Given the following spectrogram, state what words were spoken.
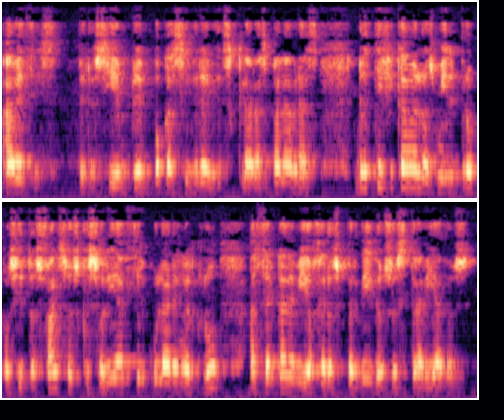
A veces, pero siempre en pocas y breves, claras palabras, rectificaba los mil propósitos falsos que solían circular en el club acerca de viajeros perdidos o extraviados.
